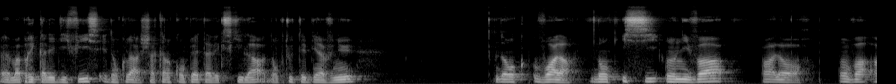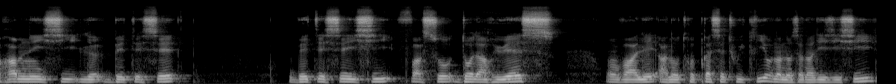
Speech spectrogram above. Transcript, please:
ma brique à l'édifice. Et donc là, chacun complète avec ce qu'il a. Donc tout est bienvenu. Donc voilà, donc ici on y va. Alors on va ramener ici le BTC. BTC ici face au dollar US. On va aller à notre preset weekly, on a nos analyses ici.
